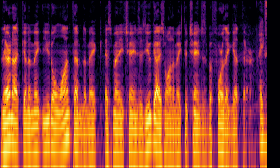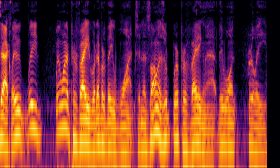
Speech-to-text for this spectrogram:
they're not going to make. You don't want them to make as many changes. You guys want to make the changes before they get there. Exactly. We we want to provide whatever they want, and as long as we're providing that, they won't really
